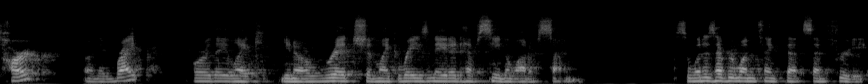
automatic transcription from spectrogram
tart? Are they ripe? or are they like you know rich and like raisinated have seen a lot of sun? So what does everyone think that said fruity?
